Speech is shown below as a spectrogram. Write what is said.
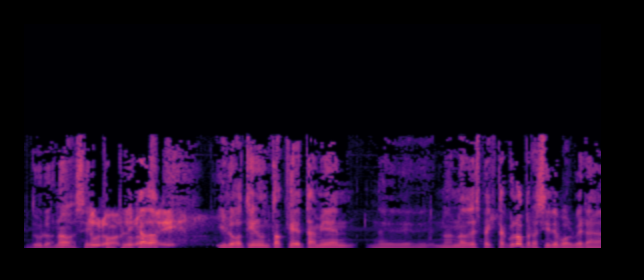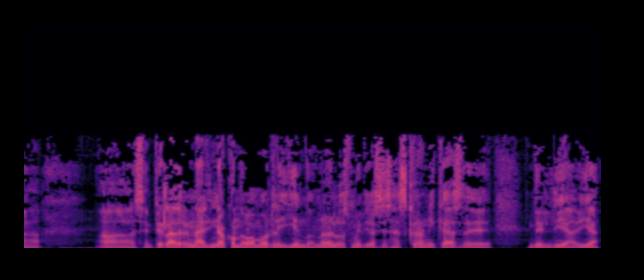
Duro, ¿no? Sí, complicado. y luego tiene un toque también, no, no de espectáculo, pero sí de volver a, a sentir la adrenalina cuando vamos leyendo ¿no? en los medios esas crónicas de, del día a día.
